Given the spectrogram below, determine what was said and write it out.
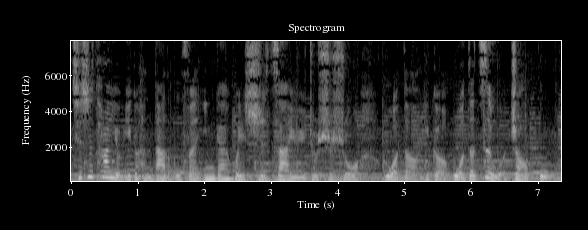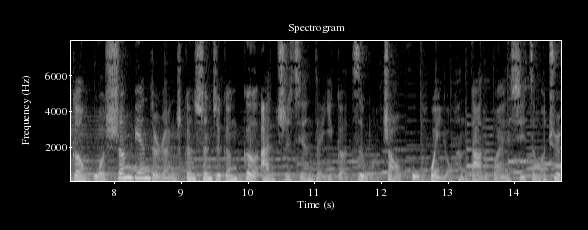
其实它有一个很大的部分，应该会是在于，就是说我的一个我的自我照顾，跟我身边的人，更甚至跟个案之间的一个自我照护，会有很大的关系。怎么去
